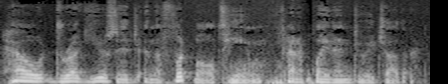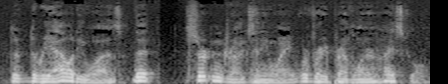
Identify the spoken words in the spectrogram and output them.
how drug usage and the football team kind of played into each other. The the reality was that certain drugs anyway were very prevalent in high school.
